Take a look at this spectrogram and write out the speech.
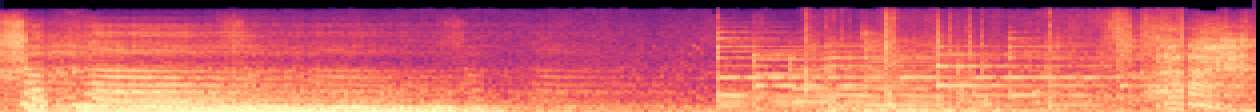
Shop love. Ah.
